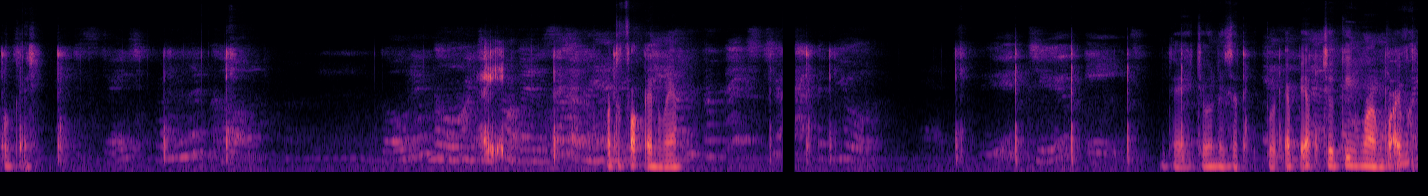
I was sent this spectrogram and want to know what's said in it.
Ok. What the fuck anh để chơi này giật vượt fps chơi kinh hoàng vãi vãi.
